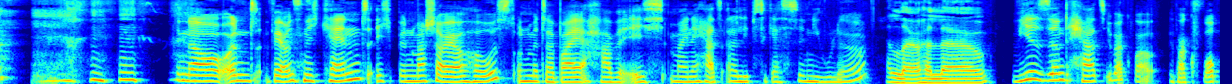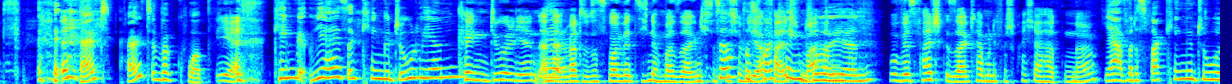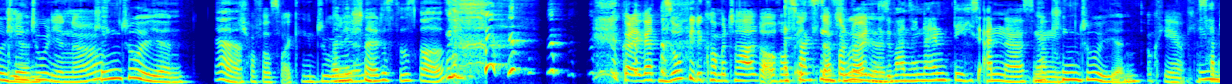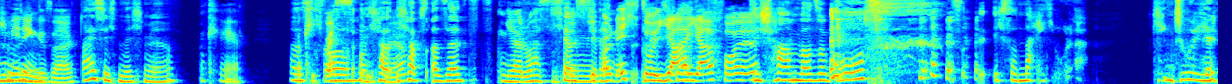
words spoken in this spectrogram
Genau, und wer uns nicht kennt, ich bin Mascha, euer Host, und mit dabei habe ich meine herzallerliebste Gästin Jule. Hello, hello. Wir sind Herz über, Qua über Quopf. Halt, halt über Kopf. Yes. King, wie heißt er? King Julian? King Julian. Ah, Ja. nein, warte, das wollen wir jetzt nicht nochmal sagen. Nicht, dass wir Doch, schon das wieder falsch King machen. Julian. Wo wir es falsch gesagt haben und die Versprecher hatten, ne? Ja, aber das war King Julian. King Julian, ne? King Julian. Ja. Ich hoffe, es war King Wenn Julian. nicht, schneidest du es raus. Gott, wir hatten so viele Kommentare auch auf Es Insta von Leuten, die Julian. so waren so, nein, der hieß anders. Ja, King Julian. okay, was King hatten wir denn Julian. gesagt? Weiß ich nicht mehr. Okay. Das Okay, ich weiß es nicht ich, mehr. ich hab's ersetzt. Ja, du hast es Ich hab's direkt Und ich so, ja, ja, voll. Die Scham war so groß. ich so, nein, Jula. King Julian.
